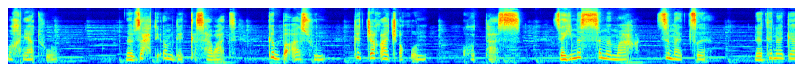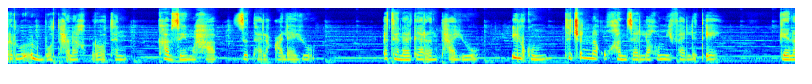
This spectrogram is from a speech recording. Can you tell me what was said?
ምኽንያቱ መብዛሕትኦም ደቂ ሰባት ክበኣሱን ክጨቓጨቑን ኮታስ ዘይምስምማዕ ዝመጽእ ነቲ ነገር ልዑል ቦታን ኣኽብሮትን ካብ ዘይመሃብ ዝተለዓለ እዩ እቲ ነገር እንታዩ ኢልኩም ትጭነቑ ከም ዘለኹም ይፈልጥ እየ ግና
